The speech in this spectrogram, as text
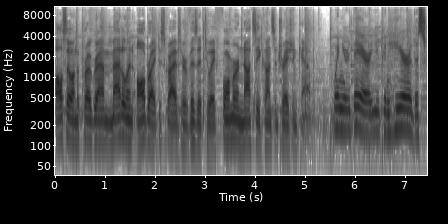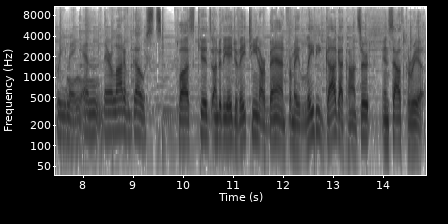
Also on the program, Madeleine Albright describes her visit to a former Nazi concentration camp. When you're there, you can hear the screaming, and there are a lot of ghosts. Plus, kids under the age of 18 are banned from a Lady Gaga concert in South Korea.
